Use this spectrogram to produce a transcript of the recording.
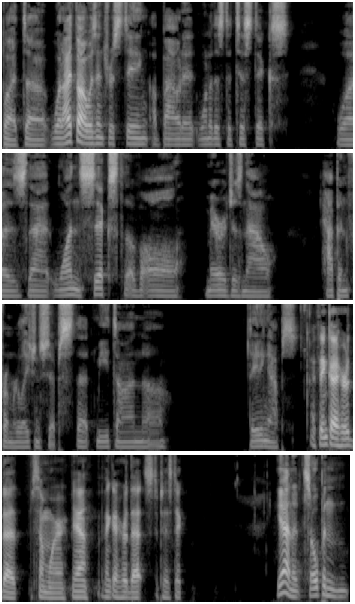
But uh, what I thought was interesting about it, one of the statistics was that one sixth of all marriages now happen from relationships that meet on uh, dating apps. I think I heard that somewhere. Yeah, I think I heard that statistic. Yeah, and it's opened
